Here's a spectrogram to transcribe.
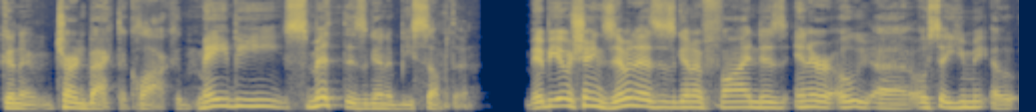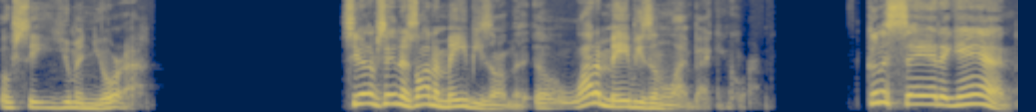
going to turn back the clock. Maybe Smith is going to be something. Maybe Oshane Ximines is going to find his inner uh, Osi Umenyiora. See what I'm saying? There's a lot of maybes on the, a lot of maybes in the linebacking core. Gonna say it again.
